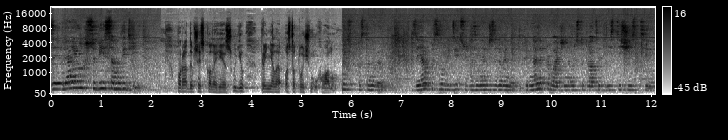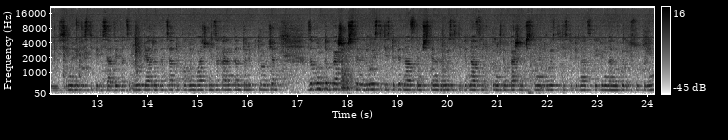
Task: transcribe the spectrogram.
заявляю собі самовідвід. Порадившись, колегія суддів прийняла остаточну ухвалу. Постановив заяву про самовідвід судді Зінявич задовольнити. Кримінальне провадження номер 120 206 7 250 від 22.5.20 про обвинувачення Захаренка Анатолія Петровича за пунктом 1 частини 2 статті 115, частини 2 статті 15, пунктом 1 частини 2 статті 115 Кримінального кодексу України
